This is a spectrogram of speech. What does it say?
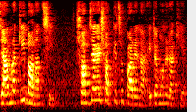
যে, আমরা কি বানাচ্ছি? সব জায়গায় সবকিছু পারে না, এটা মনে রাখিয়েন।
